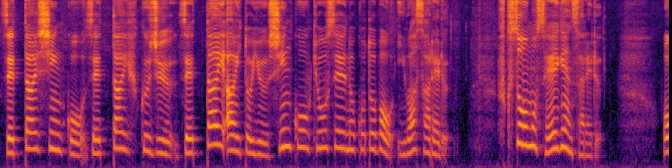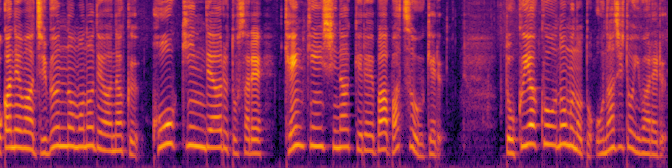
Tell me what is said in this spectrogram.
絶対信仰、絶対服従、絶対愛という信仰強制の言葉を言わされる。服装も制限される。お金は自分のものではなく公金であるとされ、献金しなければ罰を受ける。毒薬を飲むのと同じと言われる。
